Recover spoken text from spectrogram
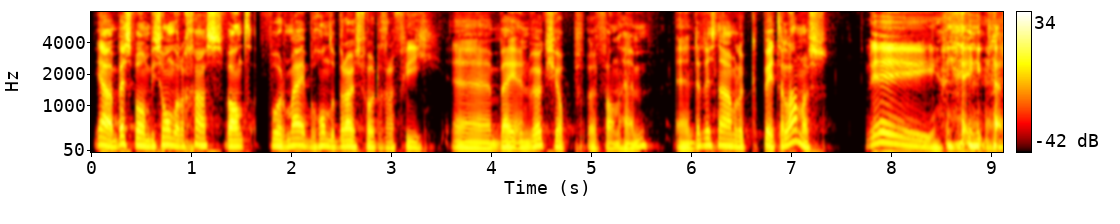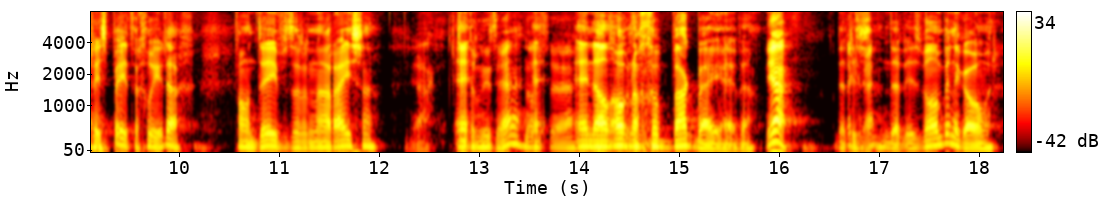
Ja, best wel een bijzondere gast. Want voor mij begon de bruisfotografie uh, bij een workshop eh, van hem. En dat is namelijk Peter Lammers. Hey. hey daar is Peter. Goeiedag. Van Deventer naar Reizen. Ja, 20 minuten hè? Dat, uh, en dan ook nog gebak bij je hebben. Ja. Dat, is, dat is wel een binnenkomer.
